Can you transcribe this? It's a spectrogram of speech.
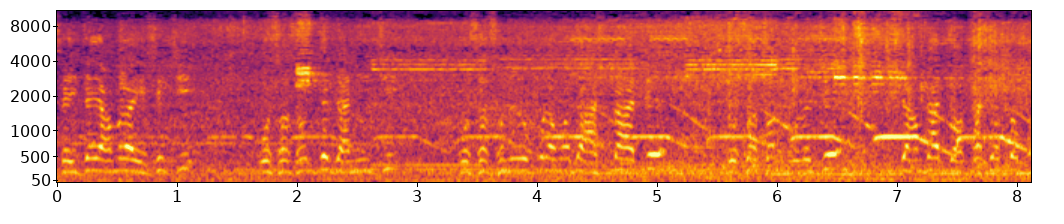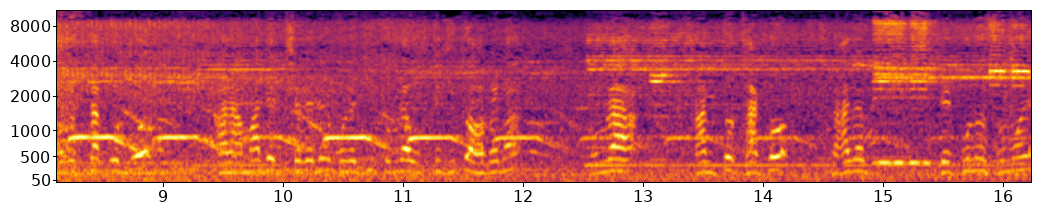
সেইটাই আমরা এসেছি, প্রশাসনকে জানিয়েছি। প্রশাসনের উপর আমাদের আস্থা আছে। প্রশাসন বলেছে যে আমরা যথাযথ ব্যবস্থা করব। আর আমাদের ছেলেদের বলেছি, তোমরা উত্তেজিত হবে না, তোমরা শান্ত থাকো। তাহলে যে কোনো সময়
